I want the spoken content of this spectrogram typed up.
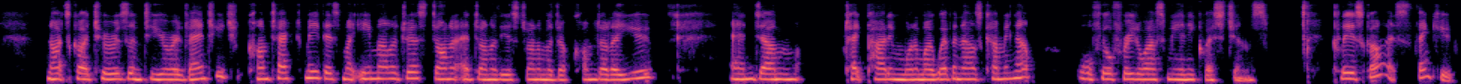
Night Sky Tourism to your advantage, contact me. There's my email address, donna at donnatheastronomer.com.au, and um, take part in one of my webinars coming up, or feel free to ask me any questions. Clear skies. Thank you.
